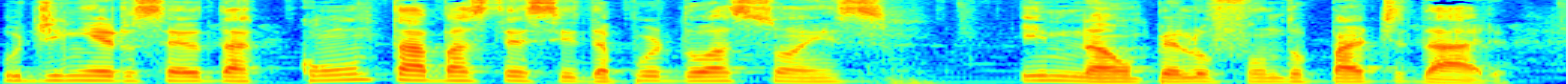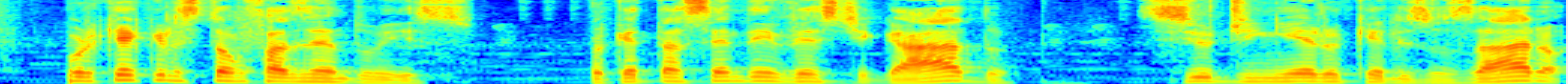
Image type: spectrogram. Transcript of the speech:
o dinheiro saiu da conta abastecida por doações e não pelo fundo partidário. Por que, que eles estão fazendo isso? Porque está sendo investigado se o dinheiro que eles usaram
